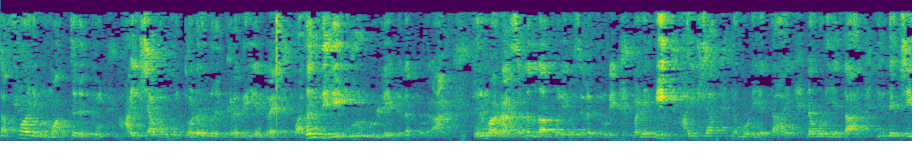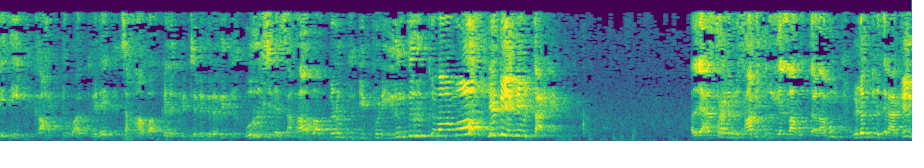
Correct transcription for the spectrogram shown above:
சஃப்வானிபின் இப்னு ஆயிஷாவுக்கும் தொடர்பு இருக்கிறது என்ற வதந்தியை ஊருக்குள்ளே கிளப்புகிறான் பெருமானார் ஸல்லல்லாஹு அலைஹி வஸல்லத்தினுடைய மனைவி ஆயிஷா நம்முடைய தாய் நம்முடைய தாய் இந்த செய்தி காட்டு வாக்கிலே சகாபாக்களுக்கு செல்கிறது ஒரு சில சகாபாக்களும் இப்படி இருந்திருக்கலாமோ? என்று எண்ணிவிட்டார்கள். அதில் ஹசான் இப்னு எல்லா ரலியல்லாஹு இடம்பெறுகிறார்கள்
